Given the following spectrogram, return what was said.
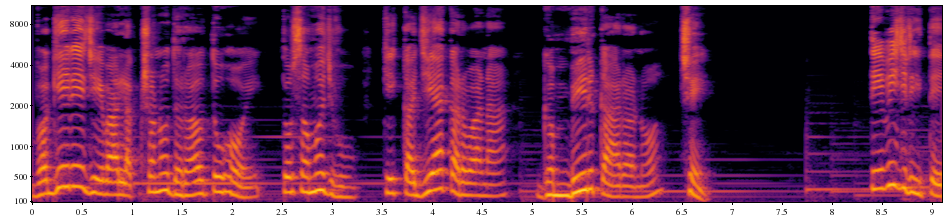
વગેરે જેવા લક્ષણો ધરાવતું હોય તો સમજવું કે કજિયા કરવાના ગંભીર કારણો છે. તેવી જ રીતે,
